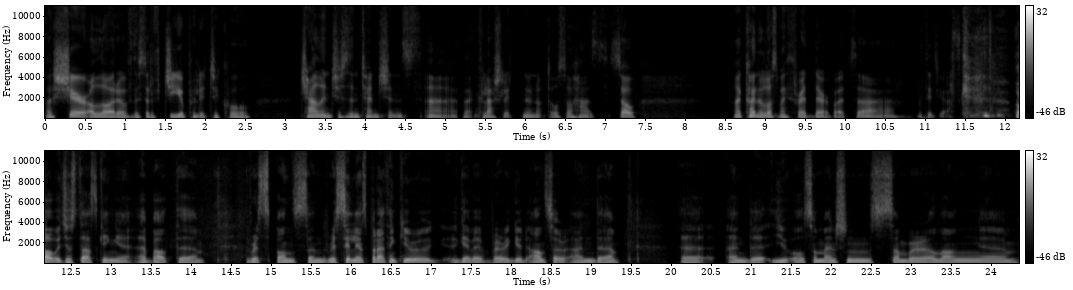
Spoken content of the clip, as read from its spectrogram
uh, share a lot of the sort of geopolitical challenges and tensions uh, that Kalaallit Nunaat also has. So I kind of lost my thread there, but uh, what did you ask? no, I was just asking uh, about the, the, response and resilience, but I think you gave a very good answer. And uh, uh, and uh, you also mentioned somewhere along um,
